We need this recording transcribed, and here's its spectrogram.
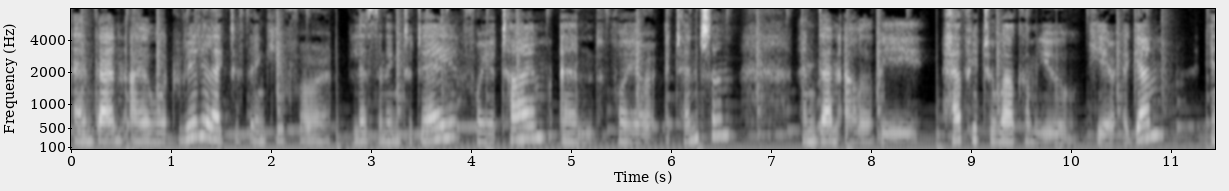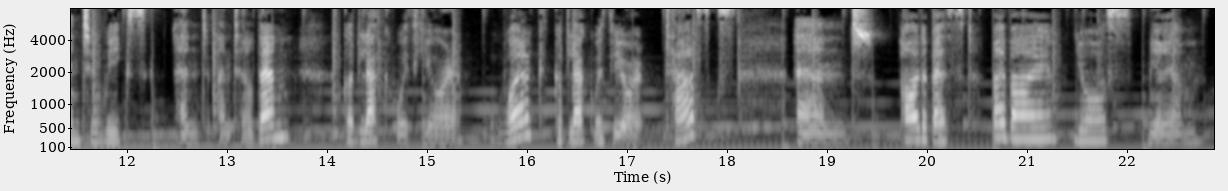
And then I would really like to thank you for listening today, for your time, and for your attention. And then I will be happy to welcome you here again in two weeks. And until then, good luck with your work, good luck with your tasks, and all the best. Bye bye, yours, Miriam.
